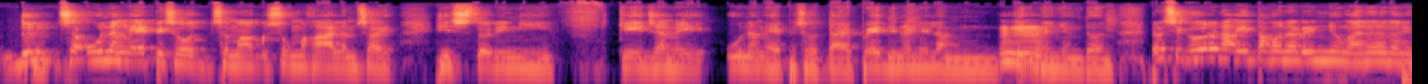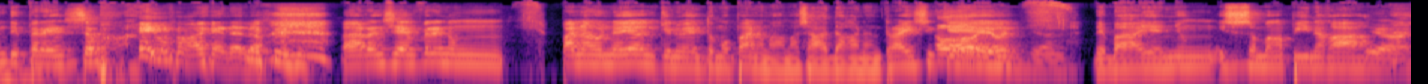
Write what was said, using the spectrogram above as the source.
doon sa unang episode, sa mga gustong makaalam sa history ni Keja, may unang episode tayo. Pwede na nilang tignan yun doon. Pero siguro nakita ko na rin yung ano, no, yung diferensya sa buhay mo. Ano. Parang syempre nung panahon na yon kinuwento mo pa, namamasada ka ng tricycle. Oo, yun, yun. 'Di ba? Yan yung isa sa mga pinaka Yun.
